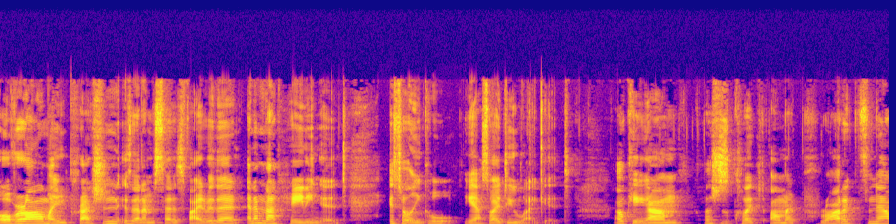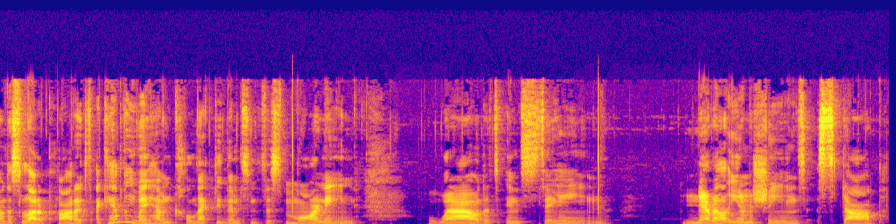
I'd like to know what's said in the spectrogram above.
Overall, my impression is that I'm satisfied with it, and I'm not hating it. It's really cool. Yeah, so I do like it. Okay, um, let's just collect all my products now. That's a lot of products. I can't believe I haven't collected them since this morning. Wow, that's insane. Never let your machines stop.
